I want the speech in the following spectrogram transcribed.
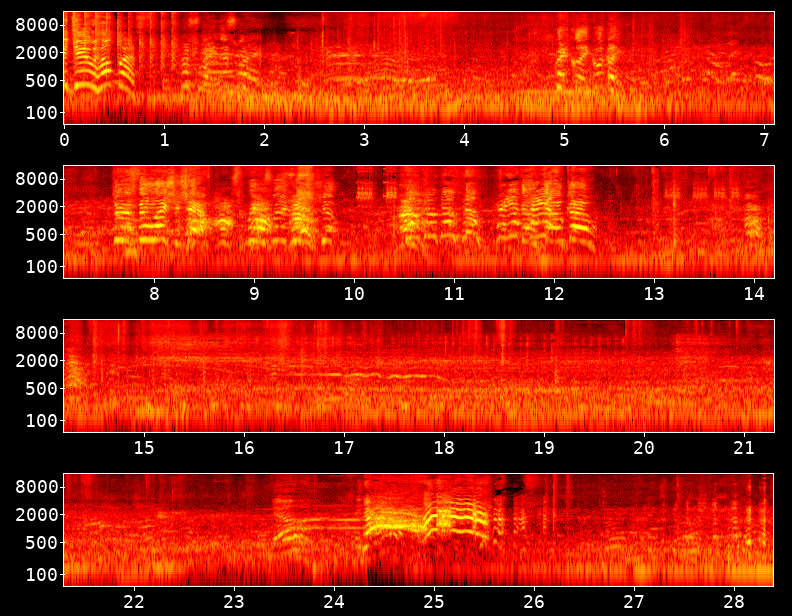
We do? Help us! This way, this way! Quickly, quickly! Through the ventilation shaft! Swing, swing, swing, ship! Go, go, go, go! Hurry up, hurry Go, up! go, go! No. undoubtedly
